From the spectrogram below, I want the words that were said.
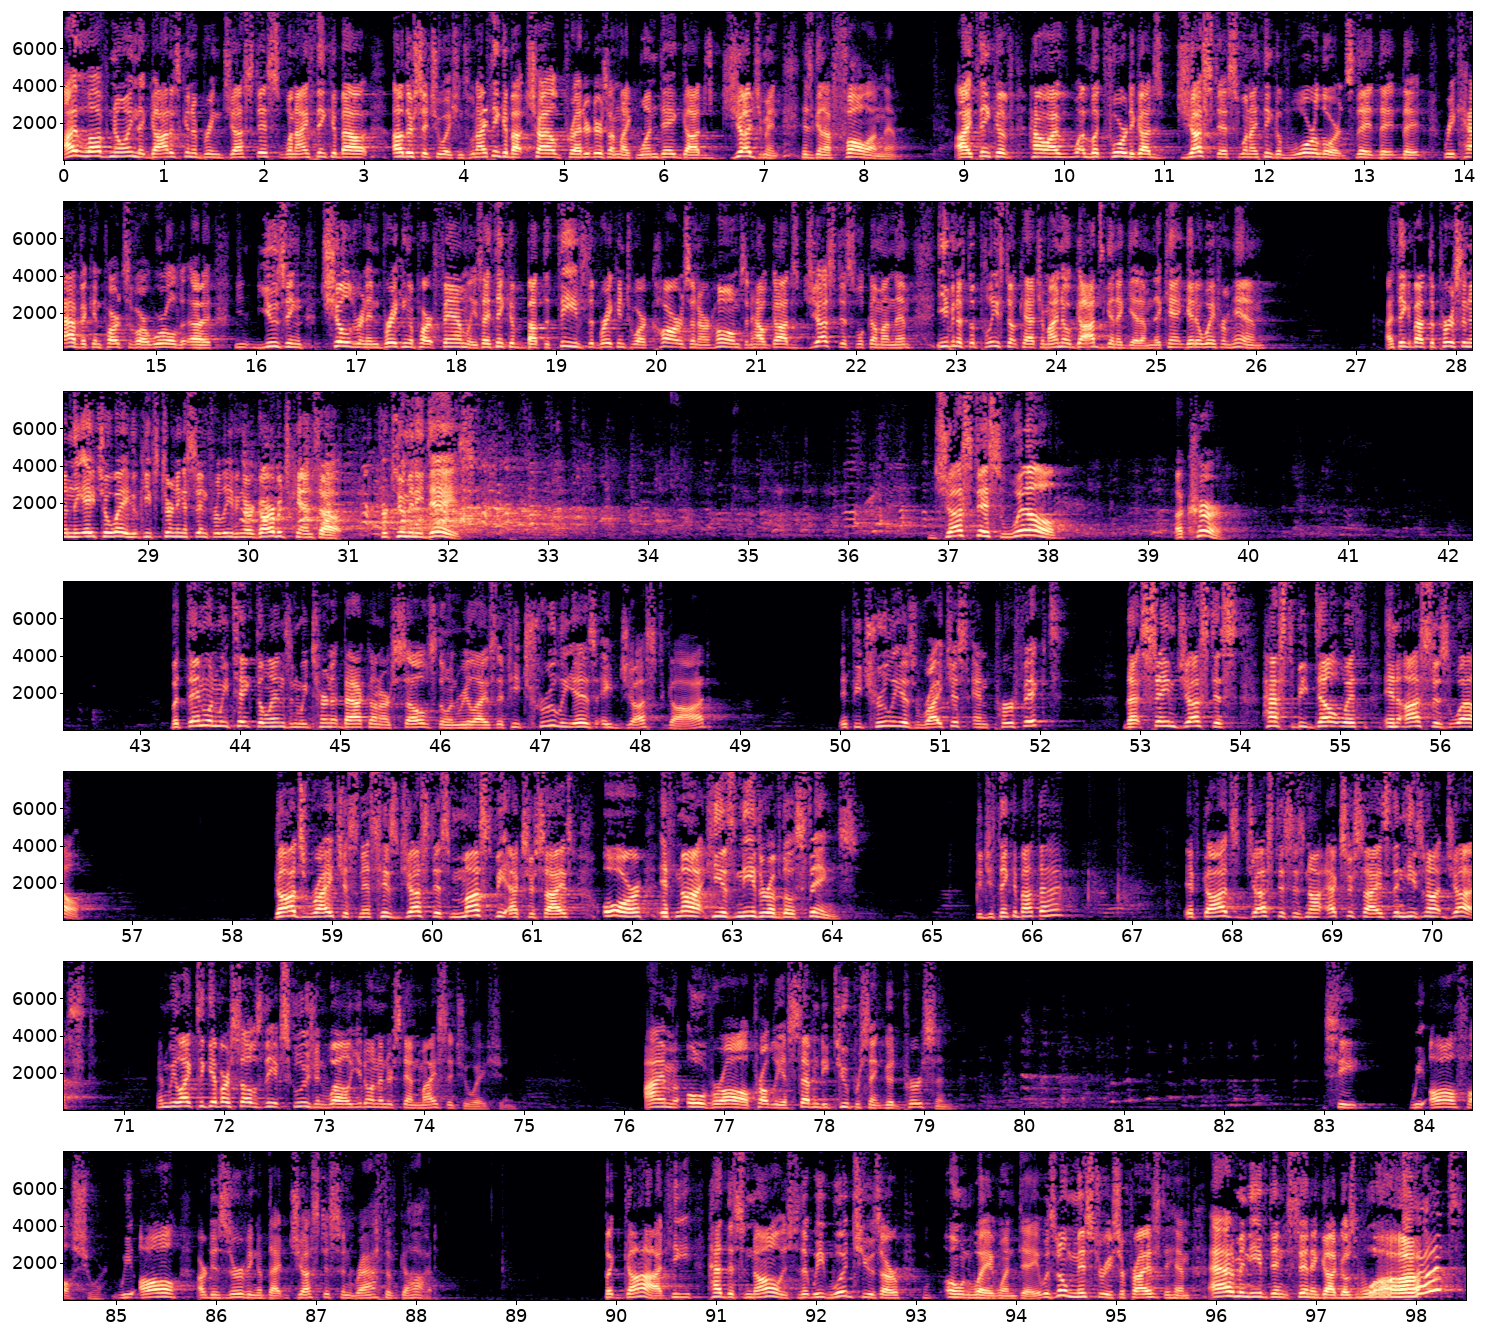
I love knowing that God is going to bring justice when I think about other situations. When I think about child predators, I'm like, one day God's judgment is going to fall on them. I think of how I look forward to God's justice when I think of warlords that, that, that wreak havoc in parts of our world, uh, using children and breaking apart families. I think about the thieves that break into our cars and our homes and how God's justice will come on them. Even if the police don't catch them, I know God's going to get them. They can't get away from Him. I think about the person in the HOA who keeps turning us in for leaving our garbage cans out for too many days. Justice will occur. But then when we take the lens and we turn it back on ourselves, though, and realize if He truly is a just God, if He truly is righteous and perfect, that same justice has to be dealt with in us as well. God's righteousness, His justice must be exercised, or if not, He is neither of those things. Did you think about that? If God's justice is not exercised, then He's not just. And we like to give ourselves the exclusion. Well, you don't understand my situation. I'm overall probably a 72% good person. See, we all fall short. We all are deserving of that justice and wrath of God. But God, He had this knowledge that we would choose our own way one day. It was no mystery surprise to Him. Adam and Eve didn't sin, and God goes, What?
